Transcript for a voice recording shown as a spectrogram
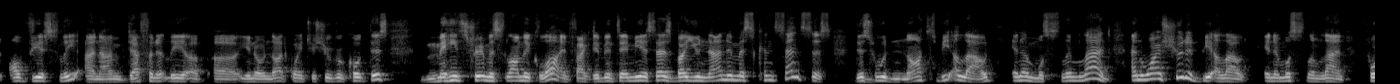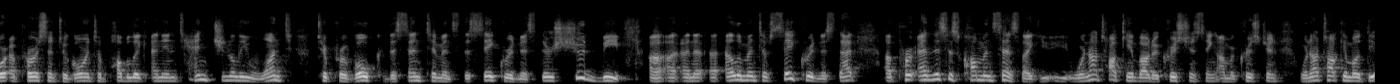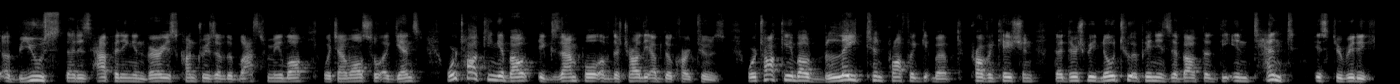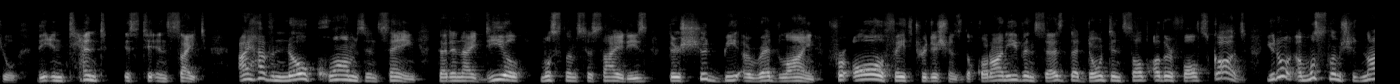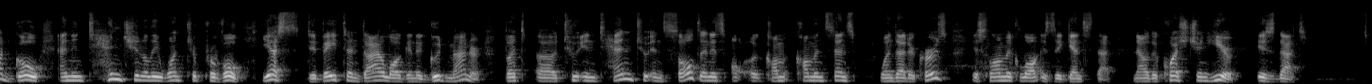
obviously, and I'm definitely, uh, uh, you know, not going to sugarcoat this, mainstream Islamic law. In fact, Ibn Taymiyyah says by unanimous consensus, this would not be allowed in a Muslim land. And why should it be allowed in a Muslim land for a person to go into public and intentionally want to provoke the sentiments, the sacredness? There should be uh, an, an, element of sacredness that, a per, and this is common sense. Like you, you, we're not talking about a Christian saying, I'm a Christian. We're not talking about the abuse that is happening in various countries of the blasphemy law, which I'm also against. We're talking about example of the Charlie Hebdo cartoons. We're talking about blatant uh, provocation that there should be no two opinions about that the intent is to ridicule. The intent is to incite. I have no qualms in saying that in ideal Muslim societies, there should be a red line for all faith traditions. The Quran even says that don't insult other false gods. You know, a Muslim should not go and intentionally want to provoke. Yes, debate and dialogue in a good manner, but uh, to intend to insult, and it's uh, com- common sense when that occurs, Islamic law is against that. Now, the question here is that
